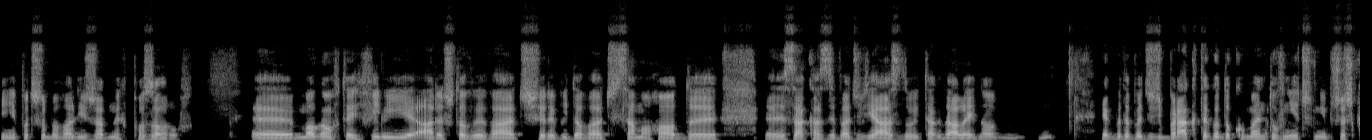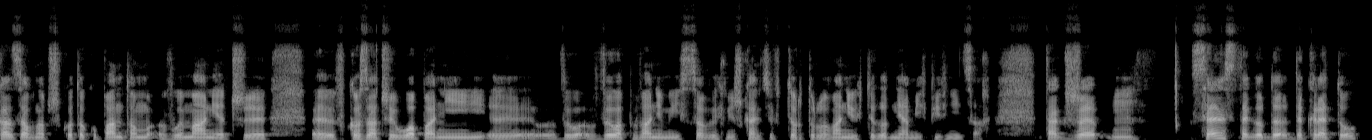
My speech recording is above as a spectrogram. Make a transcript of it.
i nie potrzebowali żadnych pozorów. Mogą w tej chwili aresztowywać, rewidować samochody, zakazywać wjazdu i tak dalej. No, jakby to powiedzieć, brak tego dokumentu w niczym nie przeszkadzał na przykład okupantom w Łymanie czy e, w Kozaczej Łopani w wyłapywaniu miejscowych mieszkańców, torturowaniu ich tygodniami w piwnicach. Także mm, sens tego de dekretu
